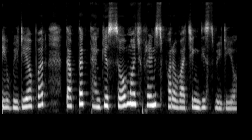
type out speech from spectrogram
न्यू वीडियो पर. तब तक thank you so much friends for watching this video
